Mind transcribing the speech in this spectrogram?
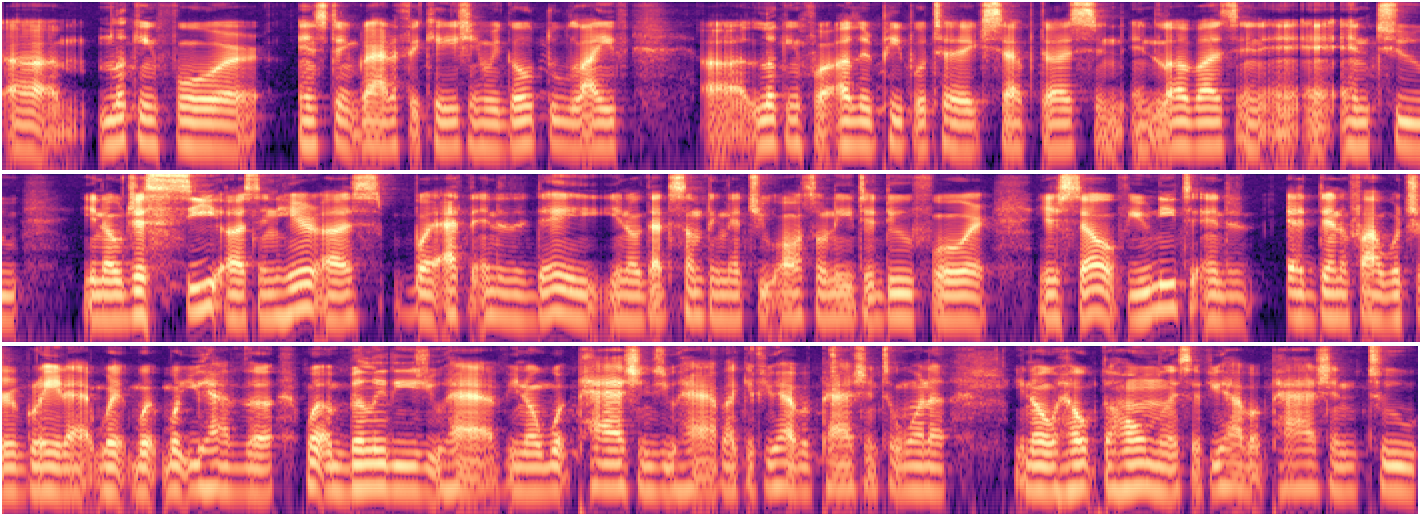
um, looking for instant gratification. We go through life uh, looking for other people to accept us and, and love us and, and, and to you know just see us and hear us. But at the end of the day you know that's something that you also need to do for yourself. You need to identify what you're great at what, what what you have the what abilities you have you know what passions you have. Like if you have a passion to want to you know help the homeless if you have a passion to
